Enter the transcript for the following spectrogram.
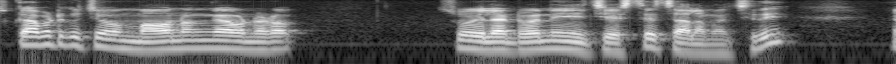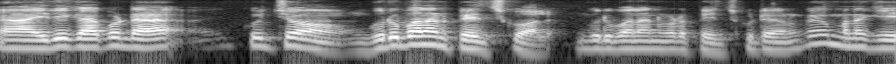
సో కాబట్టి కొంచెం మౌనంగా ఉండడం సో ఇలాంటివన్నీ చేస్తే చాలా మంచిది. ఇది కాకుండా కొంచెం గురుబలాన్ని పెంచుకోవాలి. గురుబలాన్ని కూడా పెంచుకుంటే కనుక మనకి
